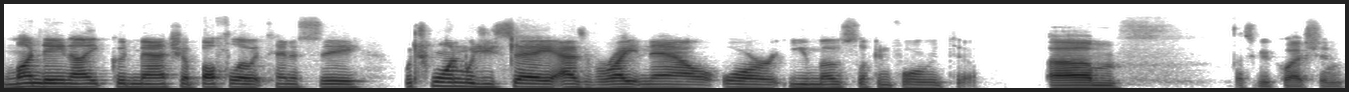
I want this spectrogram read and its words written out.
Monday night, good matchup. Buffalo at Tennessee. Which one would you say, as of right now, or you most looking forward to? Um, that's a good question.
